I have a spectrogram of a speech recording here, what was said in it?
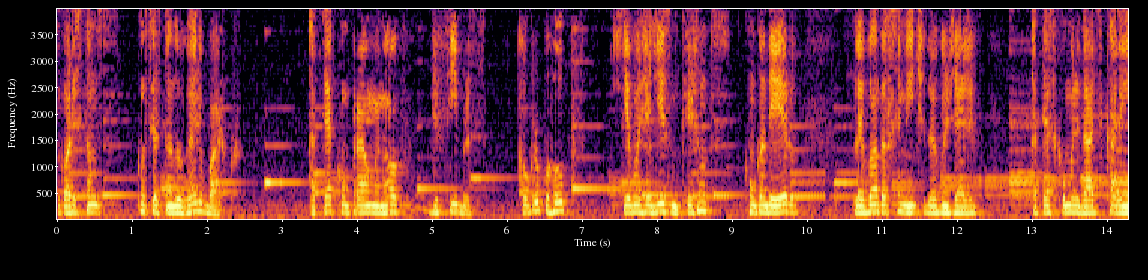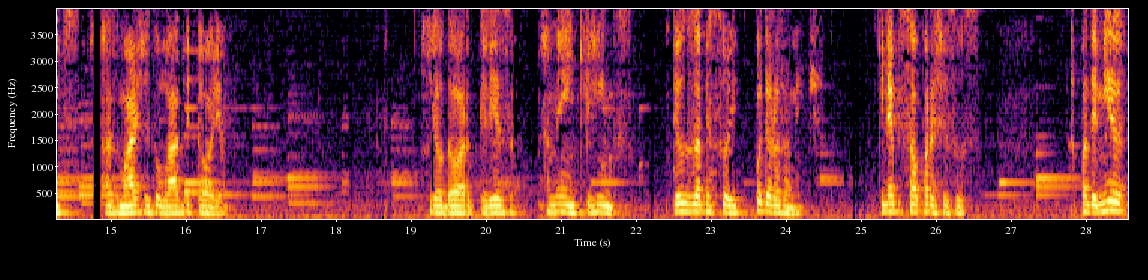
Agora estamos consertando o velho barco, até comprar uma nova de fibras. Ao Grupo Hope e Evangelismo, que juntos com o Candeeiro, levando a semente do Evangelho até as comunidades carentes, às margens do lado Vitória. Leodoro, Teresa, amém, que lindos. Deus os abençoe poderosamente. Guiné-Bissau para Jesus. A pandemia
